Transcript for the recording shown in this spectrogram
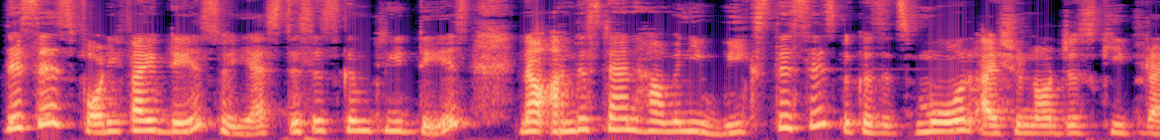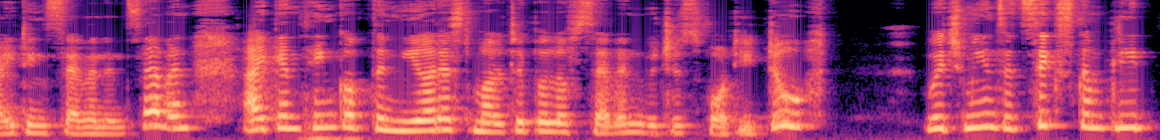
This is 45 days. So yes, this is complete days. Now understand how many weeks this is because it's more. I should not just keep writing 7 and 7. I can think of the nearest multiple of 7, which is 42 which means it's six complete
